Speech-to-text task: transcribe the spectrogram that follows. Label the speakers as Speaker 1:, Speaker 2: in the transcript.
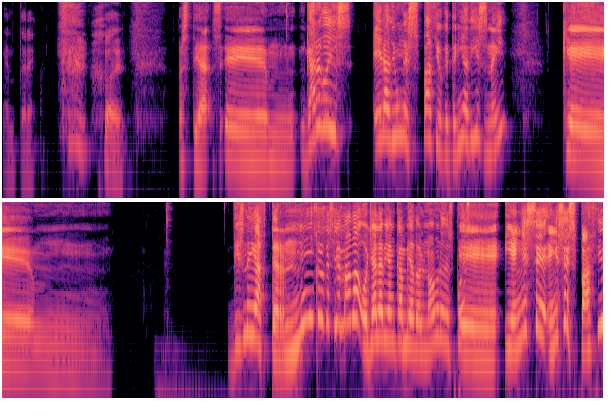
Speaker 1: me enteré. Joder. Hostia. eh, Gargoyles era de un espacio que tenía Disney que... mm, Disney Afternoon creo que se llamaba, o ya le habían cambiado el nombre después. Eh, y en ese, en ese espacio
